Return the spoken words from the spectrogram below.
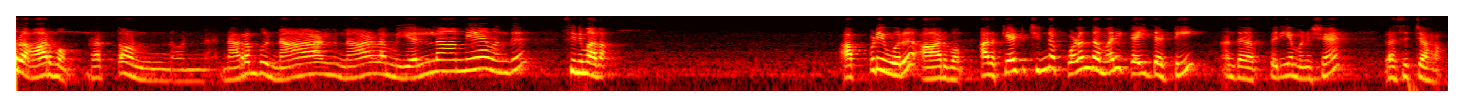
ஒரு ஆர்வம். ரத்தம் நரம்பு நாள் நாளம் எல்லாமே வந்து சினிமா தான் அப்படி ஒரு ஆர்வம். அதை கேட்டு சின்ன குழந்த மாதிரி கைத்தட்டி அந்த பெரிய மனுஷன் ரசிச்சாராம்.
